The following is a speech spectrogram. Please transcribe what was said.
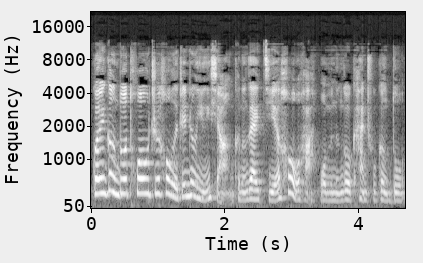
关于更多脱欧之后的真正影响，可能在节后哈，我们能够看出更多。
